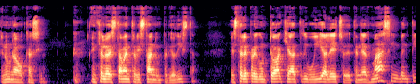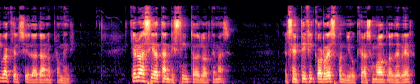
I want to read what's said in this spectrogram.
En una ocasión, en que lo estaba entrevistando un periodista. Este le preguntó a qué atribuía el hecho de tener más inventiva que el ciudadano promedio. ¿Qué lo hacía tan distinto de los demás? El científico respondió que a su modo de ver,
